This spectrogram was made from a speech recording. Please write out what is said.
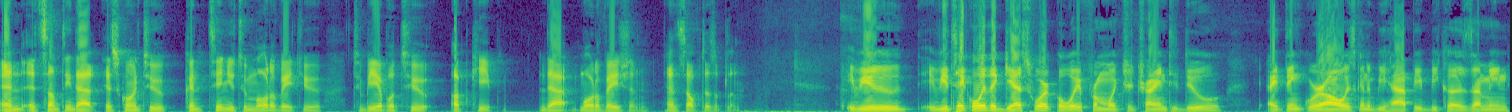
And it's something that is going to continue to motivate you to be able to upkeep that motivation and self-discipline. If you if you take away the guesswork away from what you're trying to do, I think we're always going to be happy because I mean,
